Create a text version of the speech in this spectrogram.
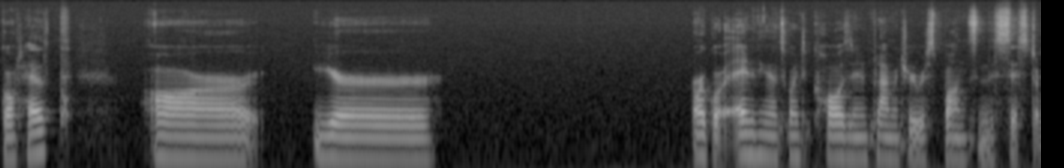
gut health or your or anything that's going to cause an inflammatory response in the system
